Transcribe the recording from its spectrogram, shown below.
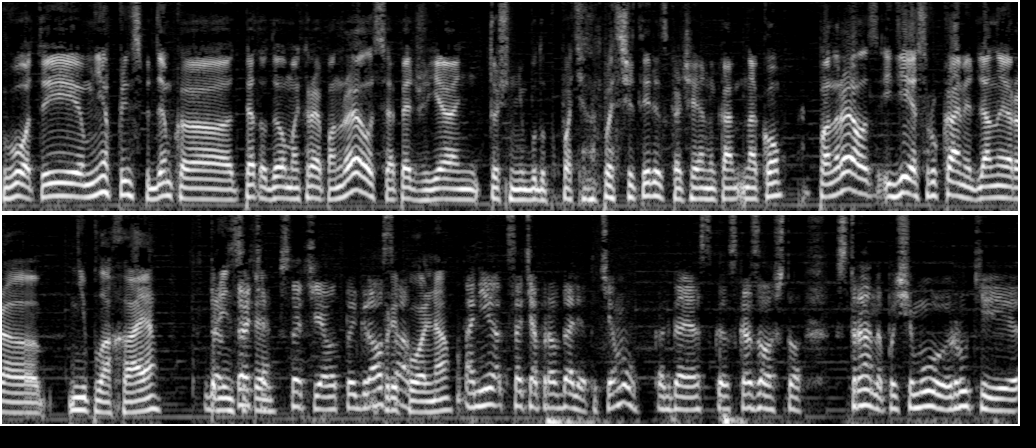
Вот, и мне, в принципе, демка пятого Devil May Cry понравилась. Опять же, я точно не буду покупать ее на PS4, скачаю на, ком- на комп. Понравилась. Идея с руками для Нера неплохая. В Да, принципе, кстати, кстати, я вот поиграл сам. прикольно. Они, кстати, оправдали эту тему, когда я ска- сказал, что странно, почему руки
